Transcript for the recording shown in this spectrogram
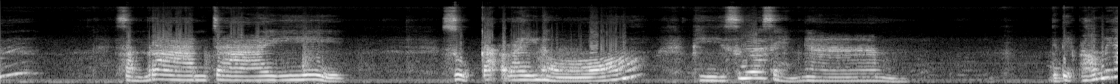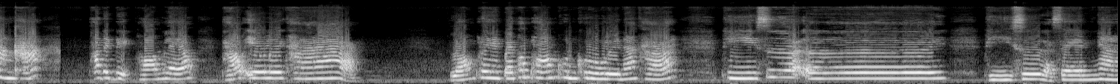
นสำราญใจ สุกกะไรหนอ ผีเสื้อแสนงาม เด็กๆพร้อมหรือยังคะ ถ้าเด็กๆพร้อมแล้ว เท้าเอวเลยค่ะ ร้องเพลงไปพร้อมๆ คุณครูเลยนะคะ ผีเสื้อเอ่ยผีเสื้อแสนงา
